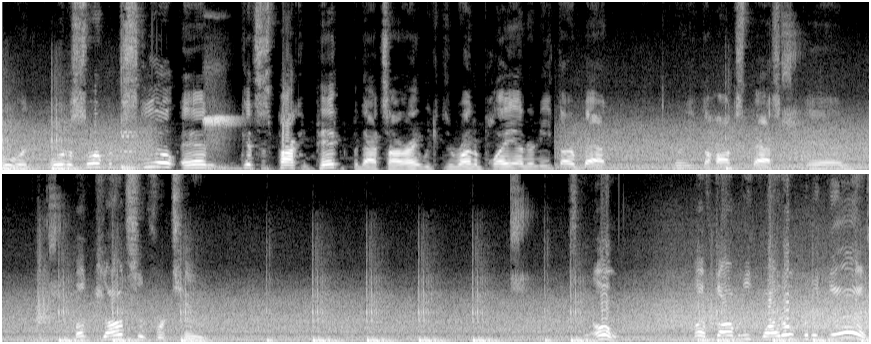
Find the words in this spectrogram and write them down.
Ooh, and sword with the steal and gets his pocket pick, but that's all right. We can run a play underneath our back, underneath the Hawks basket. And Buck Johnson for two. Oh, left Dominique wide open again.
